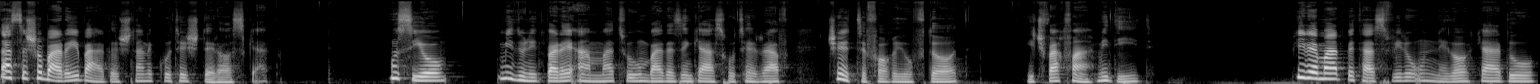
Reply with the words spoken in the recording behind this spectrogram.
دستش رو برای برداشتن کتش دراز کرد. موسیو می‌دونید برای امتون بعد از اینکه از هتل رفت چه اتفاقی افتاد؟ هیچ وقت فهمیدید؟ پیرمرد به تصویر اون نگاه کرد و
